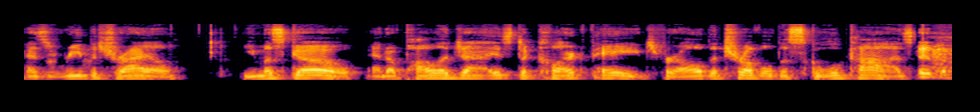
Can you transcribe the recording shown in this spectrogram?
As you read the trial, you must go and apologize to Clark Page for all the trouble the school caused in the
